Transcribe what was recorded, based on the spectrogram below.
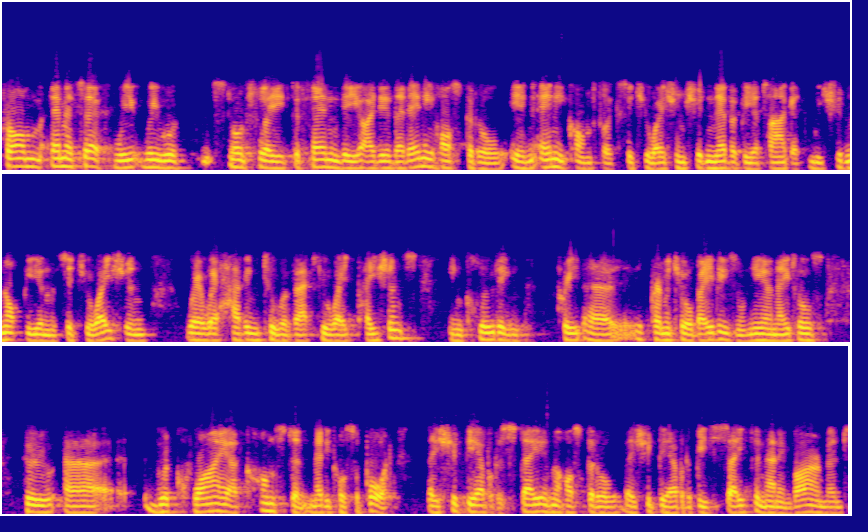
From MSF, we, we would staunchly defend the idea that any hospital in any conflict situation should never be a target. We should not be in the situation where we're having to evacuate patients, including pre, uh, premature babies or neonatals, who uh, require constant medical support. They should be able to stay in the hospital. They should be able to be safe in that environment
